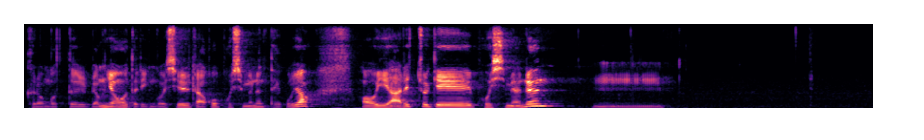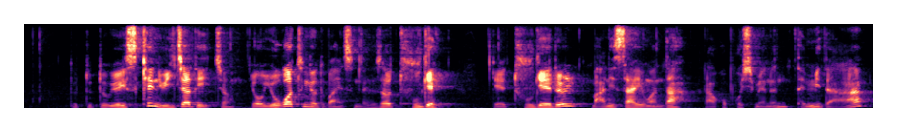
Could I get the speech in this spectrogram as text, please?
그런 것들 명령어들인 것이라고 보시면 되고요. 어, 이 아래쪽에 보시면은 음, 또, 또, 여기 Scan Wizard 있죠. 요, 요 같은 경우도 많이 씁니다. 그래서 두개 예, 두 개를 많이 사용한다 라고 보시면 됩니다.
